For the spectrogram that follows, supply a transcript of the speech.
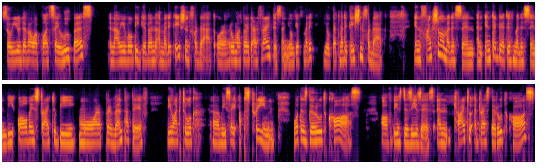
So you develop, let's say, lupus, and now you will be given a medication for that, or rheumatoid arthritis, and you'll give medic you'll get medication for that. In functional medicine and integrative medicine, we always try to be more preventative. We like to look, uh, we say upstream. What is the root cause of these diseases, and try to address the root cause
